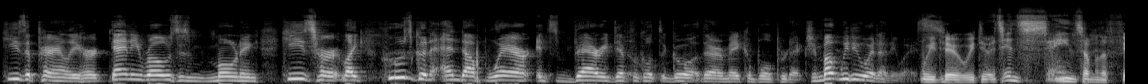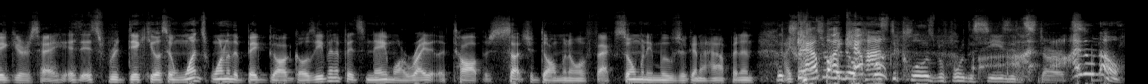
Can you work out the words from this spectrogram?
He's apparently hurt. Danny Rose is moaning. He's hurt. Like, who's going to end up where? It's very difficult to go out there and make a bold prediction, but we do it anyways. We do, we do. It's insane some of the figures. Hey, it, it's ridiculous. And once one of the big dog goes, even if it's Neymar right at the top, there's such a domino effect. So many moves are going to happen, and The I can't. transfer I window can't has to close before the season starts. I don't know.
